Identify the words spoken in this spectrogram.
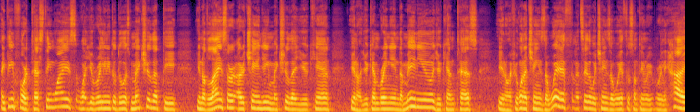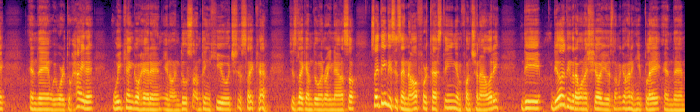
I think for testing wise, what you really need to do is make sure that the, you know, the lines are, are changing, make sure that you can, you know, you can bring in the menu, you can test, you know, if you want to change the width, let's say that we change the width to something re really high, and then we were to hide it, we can go ahead and you know and do something huge just like uh, just like I'm doing right now. So so I think this is enough for testing and functionality. The the other thing that I want to show you is let me go ahead and hit play and then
